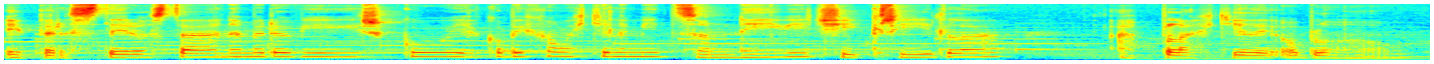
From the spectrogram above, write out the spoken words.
I prsty roztáhneme do výšku, jako bychom chtěli mít co největší křídla a plachtili oblohou.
